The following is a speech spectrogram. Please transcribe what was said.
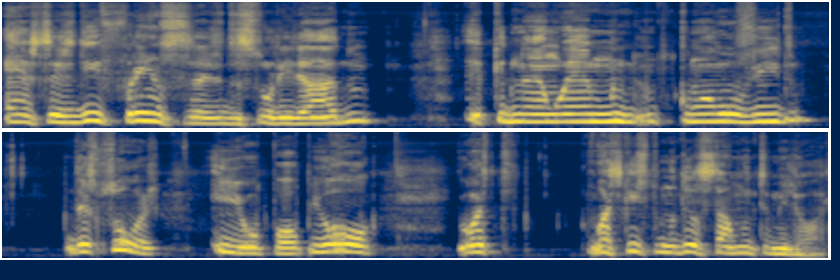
estas diferenças de sonoridade eh, que não é muito comum ao ouvido das pessoas. E o pop e o rock. Eu acho, eu acho que este modelo está muito melhor.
